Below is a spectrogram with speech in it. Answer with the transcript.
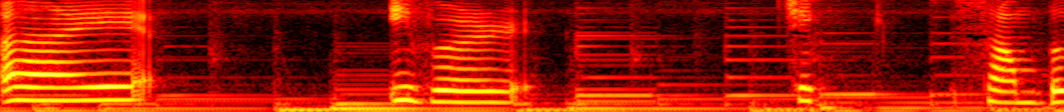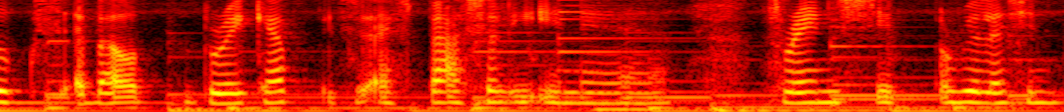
I ever check some books about breakup, it's especially in a friendship relation.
